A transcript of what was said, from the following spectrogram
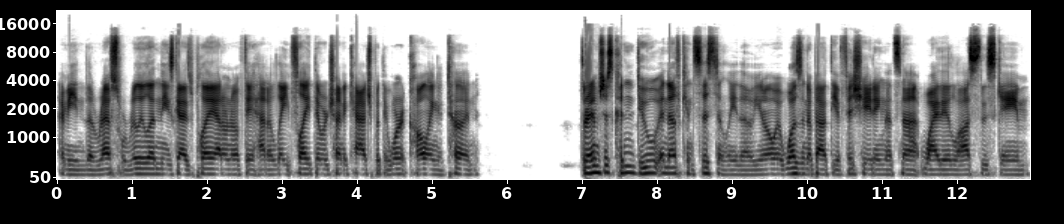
I mean, the refs were really letting these guys play. I don't know if they had a late flight they were trying to catch, but they weren't calling a ton. The Rams just couldn't do enough consistently, though. You know, it wasn't about the officiating. That's not why they lost this game.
